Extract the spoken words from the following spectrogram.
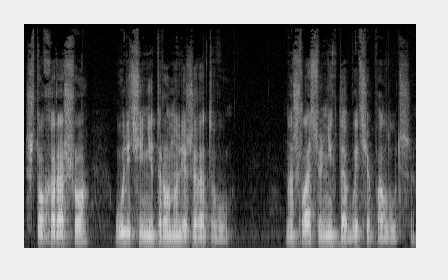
Что хорошо – Уличи не тронули жратву. Нашлась у них добыча получше.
